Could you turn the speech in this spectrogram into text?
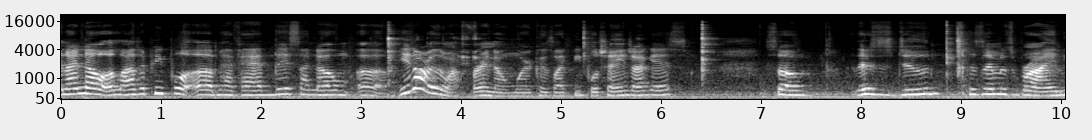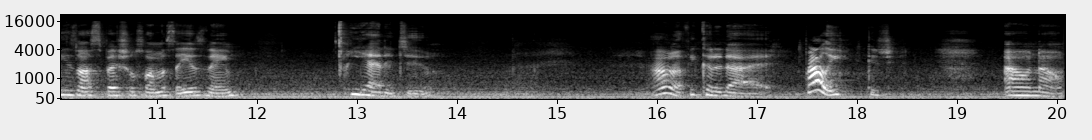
And I know a lot of people um have had this. I know uh, he's not really my friend no more because like people change, I guess. So there's this dude. His name is Brian. He's not special, so I'm gonna say his name. He had it too. I don't know if he could have died. Probably. Cause I don't know.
